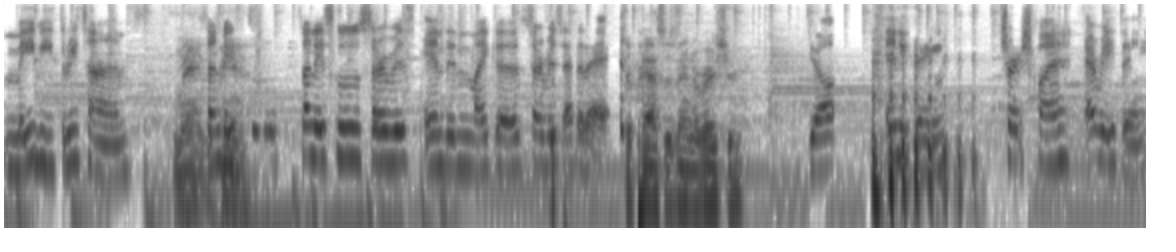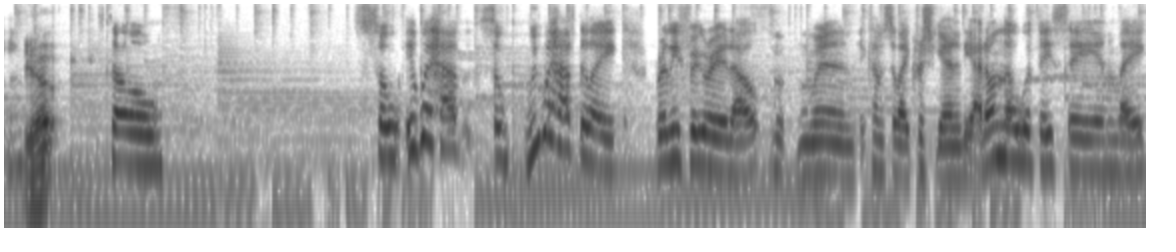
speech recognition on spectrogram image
maybe three times. Man, Sunday depends. school, Sunday school service, and then like a service after that. The pastor's anniversary. yup. Anything. Church fun, everything. yep. So so it would have so we would have to like really figure it out when it comes to like Christianity. I don't know what they say in like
